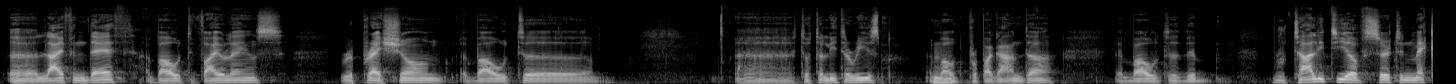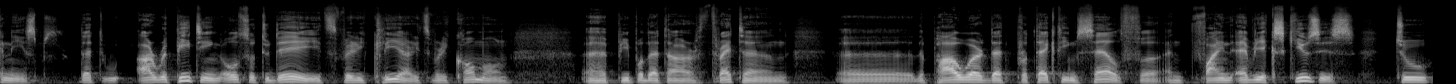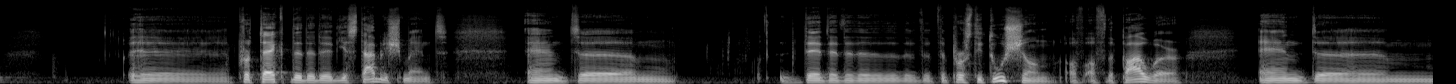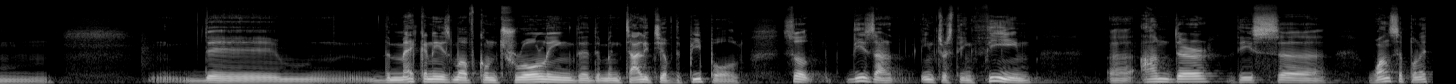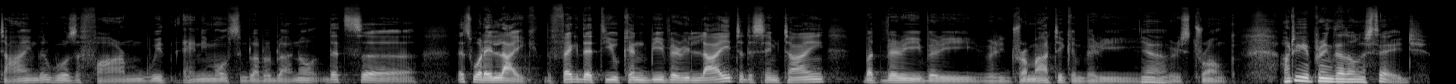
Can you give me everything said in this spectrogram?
uh, life and death, about violence, repression, about. Uh, uh, totalitarianism, about propaganda, about the brutality of certain mechanisms that are repeating also today. It's very clear, it's very common. Uh, people that are threatened, uh, the power that protect himself uh, and find every excuses to uh, protect the, the, the, establishment and um, the, the, the, the, prostitution of, of the power and um, the, the mechanism of controlling the, the mentality of the people. So these are interesting themes uh, under this uh, once upon a time there was a farm with animals and blah blah blah no that's uh, that's what i like the fact that you can be very light at the same time but very very very dramatic and very Yeah. very strong How do you bring that on a stage?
